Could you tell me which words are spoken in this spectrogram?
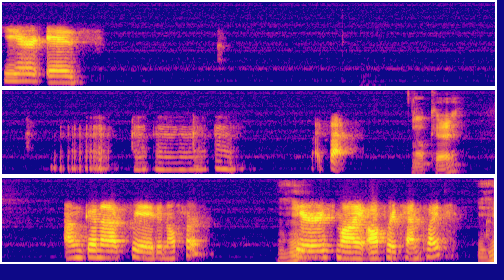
here is like that. Okay. I'm gonna create an offer. Mm-hmm. Here's my offer template. Mm-hmm.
